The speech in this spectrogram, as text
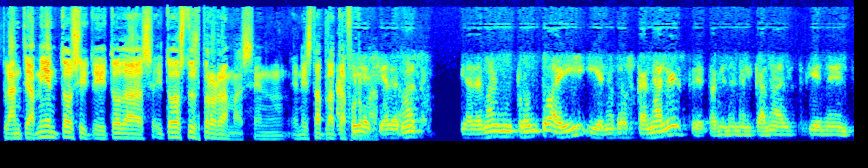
planteamientos y, todas, y todos tus programas en, esta plataforma. y además, y además muy pronto ahí y en otros canales, también en el canal tienen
